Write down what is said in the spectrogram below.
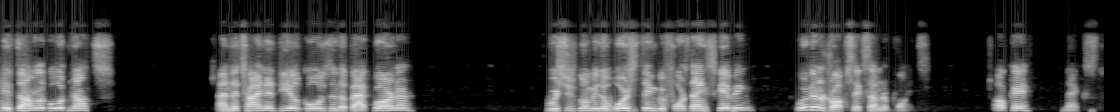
If Donald goes nuts and the China deal goes in the back burner, which is going to be the worst thing before Thanksgiving, we're going to drop 600 points. Okay, next.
